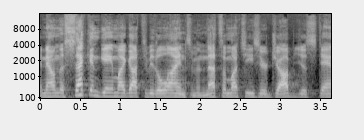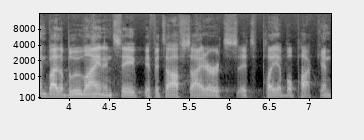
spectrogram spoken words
And now in the second game, I got to be the linesman. That's a much easier job. You just stand by the blue line and say if it's offside or it's, it's playable puck. And,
